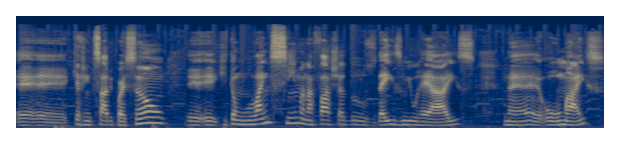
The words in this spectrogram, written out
é, que a gente sabe quais são, é, é, que estão lá em cima na faixa dos 10 mil reais, né, ou mais,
